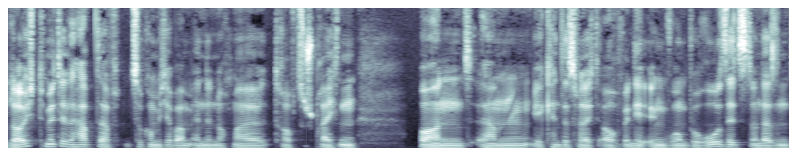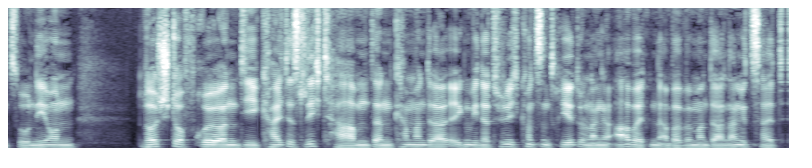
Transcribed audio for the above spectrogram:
Leuchtmittel habt. Dazu komme ich aber am Ende nochmal drauf zu sprechen. Und ähm, ihr kennt das vielleicht auch, wenn ihr irgendwo im Büro sitzt und da sind so Neon Leuchtstoffröhren, die kaltes Licht haben, dann kann man da irgendwie natürlich konzentriert und lange arbeiten, aber wenn man da lange Zeit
